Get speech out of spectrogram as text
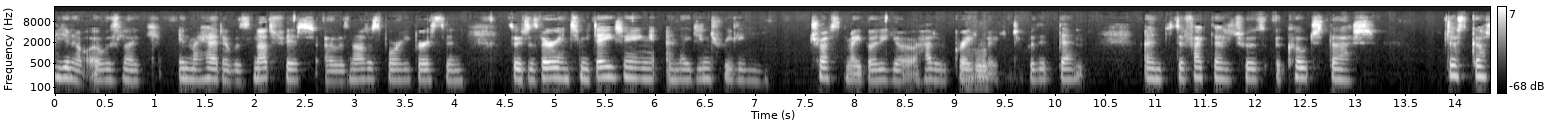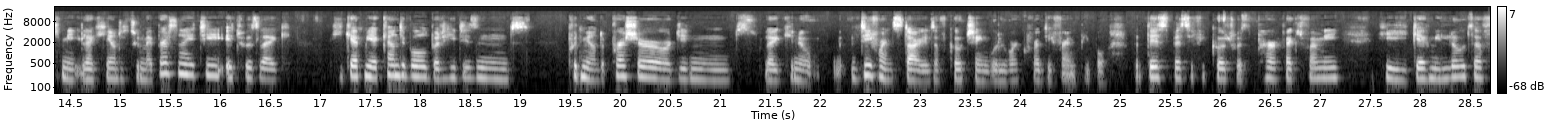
You know i was like in my head i was not fit i was not a sporty person so it was very intimidating and i didn't really trust my buddy. Or had a great Mhm. relationship with it then. And the fact that it was a coach that just got me like he understood my personality. It was like he kept me accountable but he didn't put me under pressure or didn't like you know different styles of coaching will work for different people. But this specific coach was perfect for me. He gave me loads of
